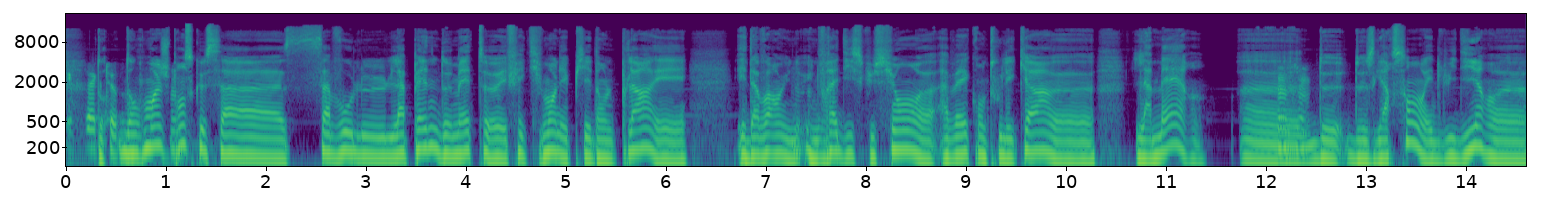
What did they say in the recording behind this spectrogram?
Exactement. Donc moi, je pense que ça, ça vaut le, la peine de mettre euh, effectivement les pieds dans le plat et, et d'avoir une, une, vraie discussion euh, avec, en tous les cas, euh, la mère euh, de, de, ce garçon et de lui dire euh,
